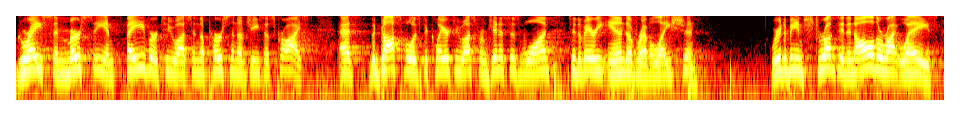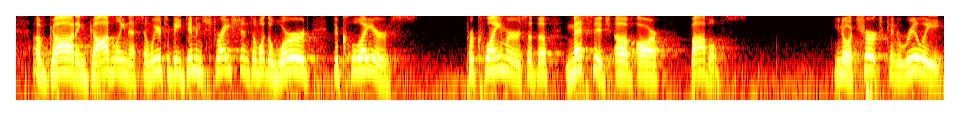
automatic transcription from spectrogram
grace and mercy and favor to us in the person of Jesus Christ. As the gospel is declared to us from Genesis 1 to the very end of Revelation. We're to be instructed in all the right ways of God and godliness, and we are to be demonstrations of what the Word declares, proclaimers of the message of our Bibles. You know, a church can really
